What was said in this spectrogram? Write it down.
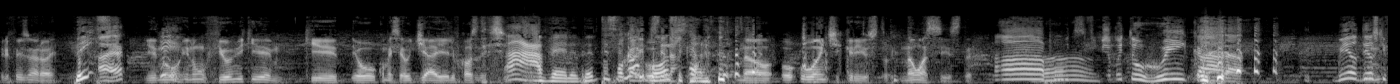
Ele fez um herói. Fez? Ah, é? E, num, e num filme que, que eu comecei a odiar ele por causa desse. Ah, velho, deve ter sido uma bosta, cara. Não, o, o Anticristo. Não assista. Ah, Ah. putz, esse filme é muito ruim, cara. Meu Deus, que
